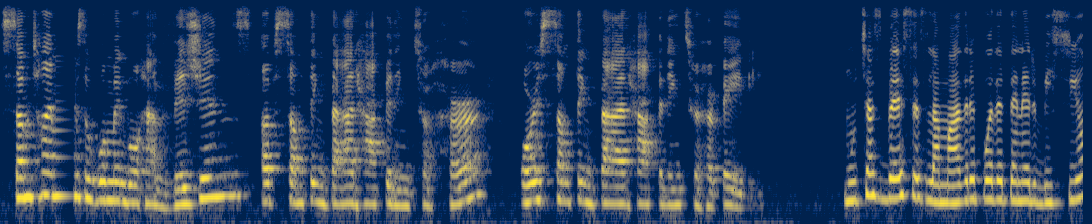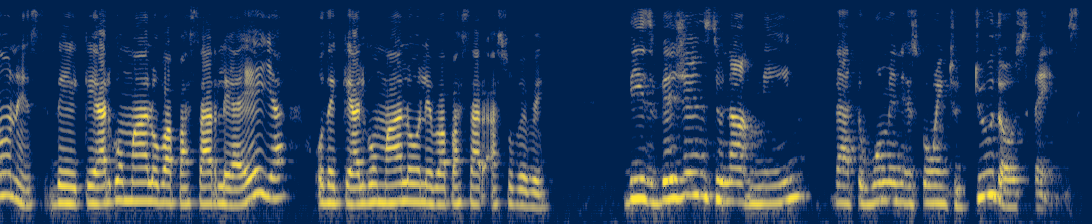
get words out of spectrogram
Sometimes a woman will have visions of something bad happening to her or something bad happening to her baby. Muchas veces la madre puede tener visiones de que algo malo va a pasarle a ella o de que algo malo le va a pasar a su bebé. These visions do not mean that the woman is going to do those things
